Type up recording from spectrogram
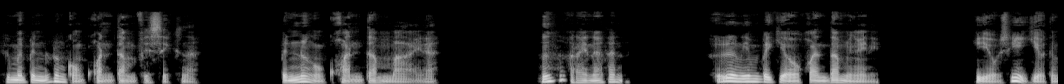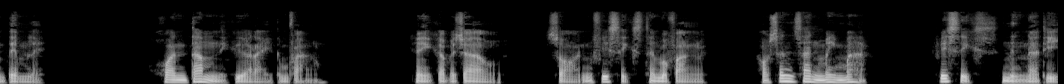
คือมันเป็นเรื่องของควอนตัมฟิสิกส์นะ เป็นเรื่องของควอนตัมมล์นะเฮ้อะไรนะท่าน เรื่องนี้มันไปเกี่ยวกับควอนตัมยังไงเนี่ยเกี่ยวสิเกี่ยวเต็มๆเลย ควอนตัมนี่คืออะไรท่านผู้ฟังให้ข้าพเจ้าสอนฟิสิกส์ท่านผู้ฟัง เอาสั้นๆไม่มาก ฟิสิกส์หนึ่งนาที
